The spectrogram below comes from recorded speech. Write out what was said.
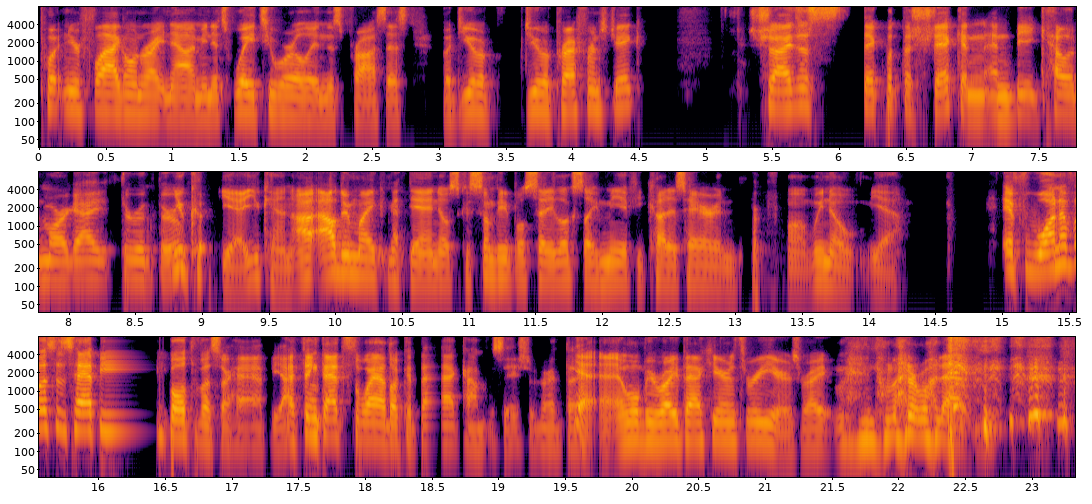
putting your flag on right now? I mean, it's way too early in this process. But do you have a do you have a preference, Jake? Should I just stick with the shtick and, and be Kellen Moore guy through and through? You could, yeah, you can. I, will do Mike McDaniel's because some people said he looks like me if he cut his hair, and well, we know, yeah. If one of us is happy, both of us are happy. I think that's the way I look at that conversation right there. Yeah, and we'll be right back here in three years, right? no matter what happens.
